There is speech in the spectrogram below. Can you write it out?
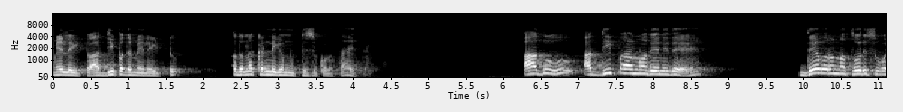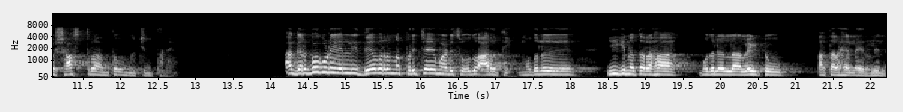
ಮೇಲೆ ಇಟ್ಟು, ಆ ದೀಪದ ಮೇಲೆ ಇಟ್ಟು ಅದನ್ನು ಕಣ್ಣಿಗೆ ಮುಟ್ಟಿಸಿಕೊಳ್ತಾ ಇದ್ದರು ಅದು ಆ ದೀಪ ಅನ್ನೋದೇನಿದೆ, ದೇವರನ್ನು ತೋರಿಸುವ ಶಾಸ್ತ್ರ ಅಂತ ಒಂದು ಚಿಂತನೆ. ಆ ಗರ್ಭಗುಡಿಯಲ್ಲಿ ದೇವರನ್ನು ಪರಿಚಯ ಮಾಡಿಸುವುದು ಆರತಿ. ಮೊದಲು ಈಗಿನ ತರಹ ಮೊದಲೆಲ್ಲ ಲೈಟು ಆ ತರಹ ಎಲ್ಲ ಇರಲಿಲ್ಲ.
